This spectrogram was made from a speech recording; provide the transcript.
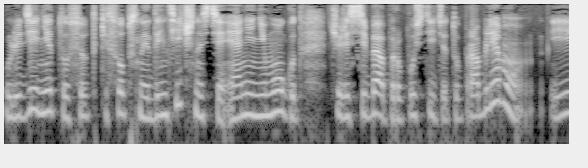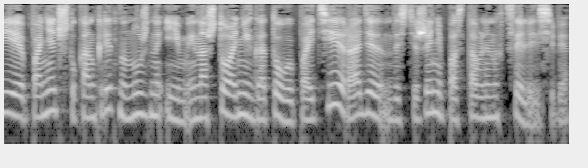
у людей нет все-таки собственной идентичности, и они не могут через себя пропустить эту проблему и понять, что конкретно нужно им, и на что они готовы пойти ради достижения поставленных целей себе.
